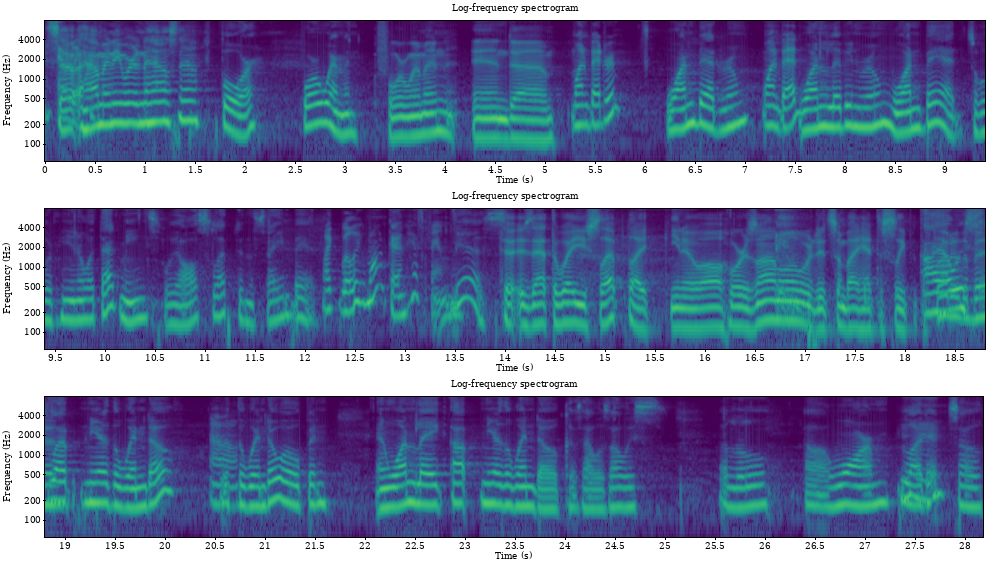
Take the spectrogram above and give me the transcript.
So, how many were in the house now? Four. Four women. Four women and um, One bedroom, One bedroom, one bed. one living room, one bed. So you know what that means. We all slept in the same bed. Like Willy Wonka and his family. Yes. so is that the way you slept? Like you know, all horizontal, or did somebody have to sleep at the I foot always of the bed? slept near the window Oh. with the window open and one leg up near the window because I was always a little uh, warm blooded. So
